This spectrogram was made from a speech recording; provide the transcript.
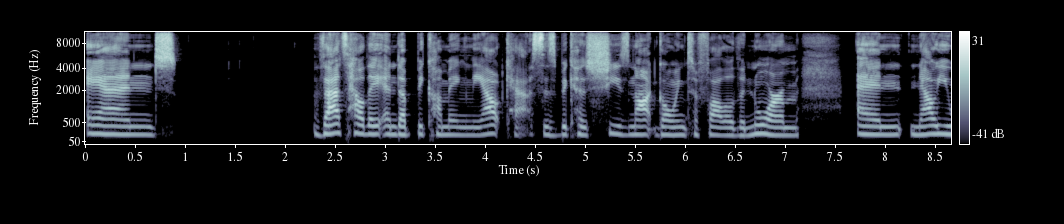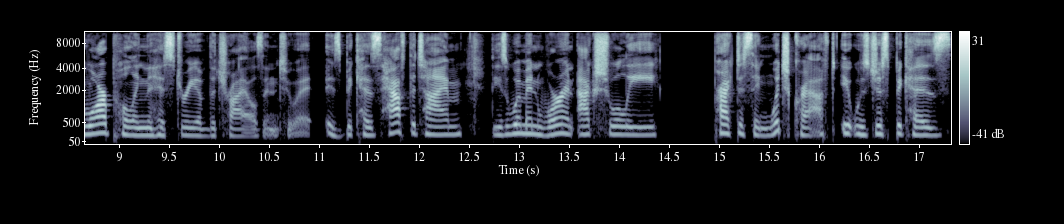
and that's how they end up becoming the outcasts is because she's not going to follow the norm. And now you are pulling the history of the trials into it is because half the time these women weren't actually practicing witchcraft. It was just because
